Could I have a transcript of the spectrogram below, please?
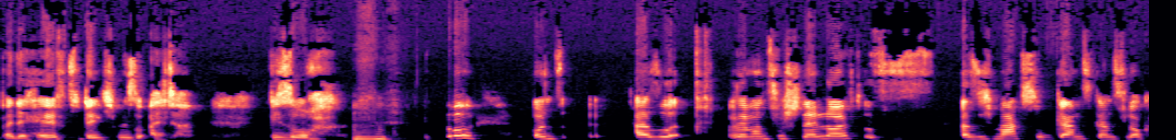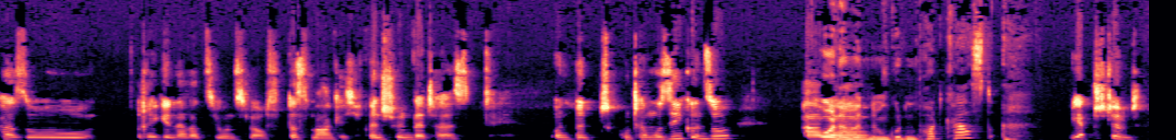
bei der Hälfte denke ich mir so, Alter, wieso? so, und also, wenn man zu schnell läuft, ist es, also ich mag so ganz, ganz locker so Regenerationslauf. Das mag ich, wenn schön Wetter ist. Und mit guter Musik und so. Aber, Oder mit einem guten Podcast. Ja, stimmt.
